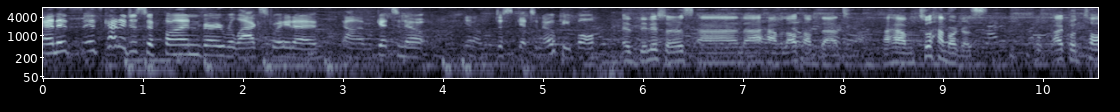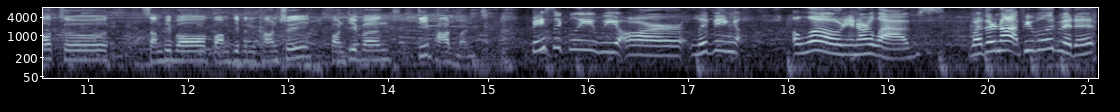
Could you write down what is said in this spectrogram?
and it's it's kind of just a fun, very relaxed way to um, get to know, you know, just get to know people. It's delicious, and I have a lot of that. I have two hamburgers. I could talk to some people from different country, from different department. Basically, we are living alone in our labs, whether or not people admit it.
